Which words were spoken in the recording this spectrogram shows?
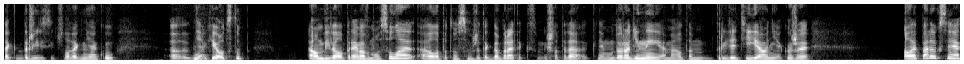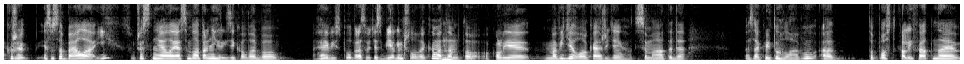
tak drží si človek nejakú, e, nejaký odstup. A on býval priamo v Mosule, ale potom som, že tak dobre, tak som išla teda k nemu do rodiny a mal tam tri deti a oni akože... Ale paradoxne, akože ja som sa bála ich súčasne, ale ja som bola pre nich riziko, lebo hej, vy spolupracujete s bielým človekom a mhm. tamto okolie ma videlo každý deň, hoci som mala teda zakrytú hlavu a to postkalifátne,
